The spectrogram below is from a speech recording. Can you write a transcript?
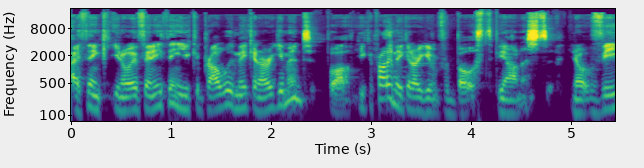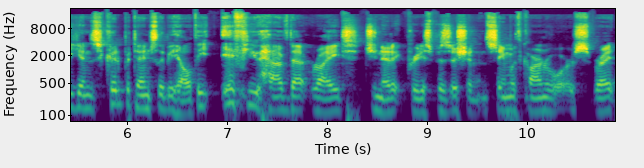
I think, you know, if anything, you could probably make an argument. Well, you could probably make an argument for both, to be honest. You know, vegans could potentially be healthy if you have that right genetic predisposition. And same with carnivores, right?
